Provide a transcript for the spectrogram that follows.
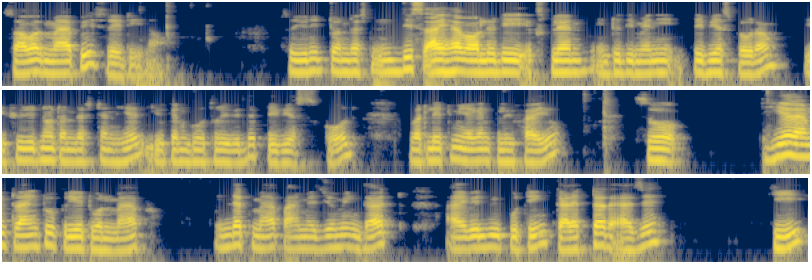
So our map is ready now. So you need to understand this i have already explained into the many previous program. If you did not understand here you can go through with the previous code. But let me again clarify you so here i am trying to create one map. In that map i am assuming that i will be putting character as a key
